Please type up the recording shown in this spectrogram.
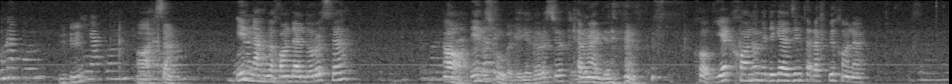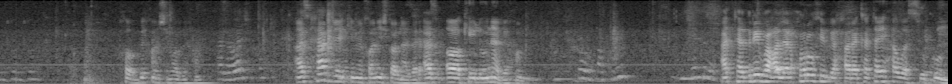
اونکم اینکم احسن. این نحوه خواندن درسته؟ آه اینش خوبه دیگه درست شد؟ کمک خب یک خانم دیگه از این طرف بخونه. خب بخوان شما بخوان. از هر جایی که می‌خوانی اشکال نداره. از آکلونه بخوان. التدريب على الحروف بحركتيها والسكون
